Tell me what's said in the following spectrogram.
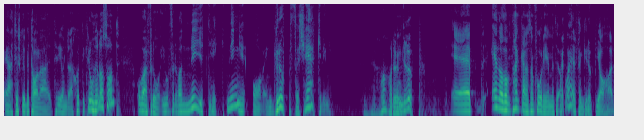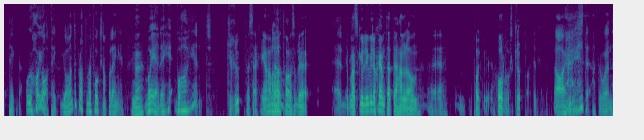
eh, att jag skulle betala 370 kronor och sånt. Och varför då? Jo, för det var nyteckning av en gruppförsäkring. Jaha, har du en grupp? Eh, en av de tankarna som får det vad är det för en grupp jag har tecknat? Och har jag tänkt, jag har inte pratat med Folksam på länge. Nej. Vad är det, vad har hänt? Gruppförsäkring, jag har aldrig Ja. hört talas om det. Eh, Man skulle ju vilja skämta att det handlar om eh, hårdrocksgrupper till exempel. Ja, just det, att det var en...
